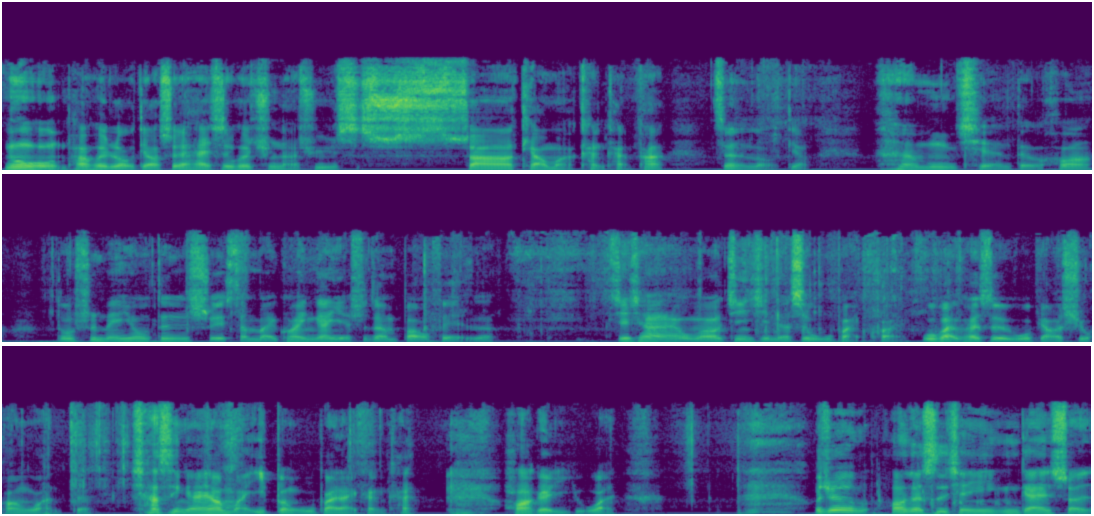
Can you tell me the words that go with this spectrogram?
因为我很怕会漏掉，所以还是会去拿去刷条码看看，怕真的漏掉。那目前的话。都是没有的，所以三百块应该也是这样报废了。接下来我们要进行的是五百块，五百块是我比较喜欢玩的，下次应该要买一本五百来看看，花个一万。我觉得花个四千应该算，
